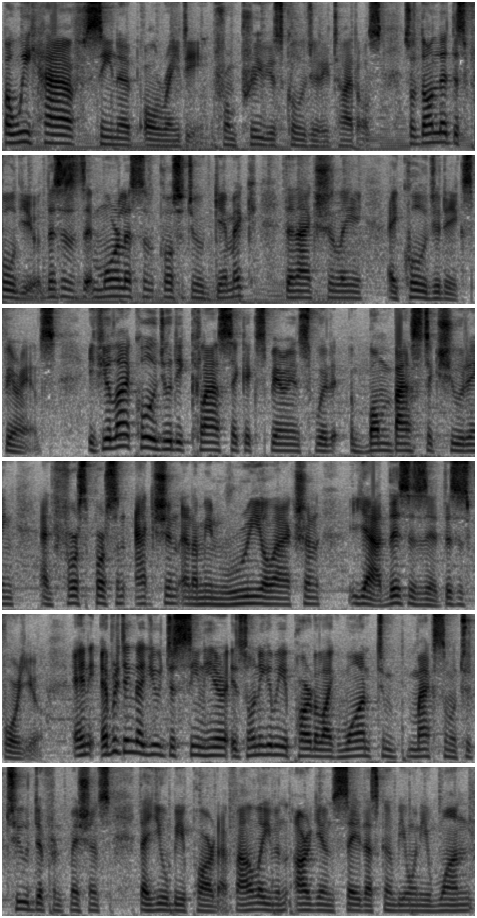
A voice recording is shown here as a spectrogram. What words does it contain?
but we have seen it already from previous Call of Duty titles. So don't let this fool you. This is more or less closer to a gimmick than actually a Call of Duty experience. If you like Call of Duty classic experience with bombastic shooting and first person action, and I mean real action, yeah, this is it. This is for you. And everything that you've just seen here, it's only to be a part of like one to maximum to two different missions that you'll be a part of. I'll even argue and say that's going to be only one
